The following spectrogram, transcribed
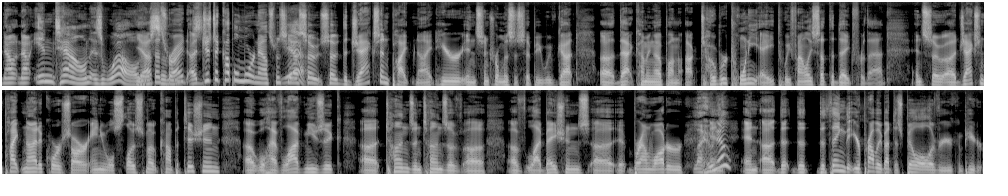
Now, now in town as well. yeah, that's some- right. Uh, just a couple more announcements. Yeah. Yeah. So, so the Jackson Pipe Night here in Central Mississippi, we've got uh, that coming up on October 28th. We finally set the date for that, and so uh, Jackson Pipe Night, of course, our annual slow smoke competition. Uh, we'll have live music, uh, tons and tons of uh, of libations, uh, brown water, and, and uh, the the the thing that you're probably about to spill all over your computer.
